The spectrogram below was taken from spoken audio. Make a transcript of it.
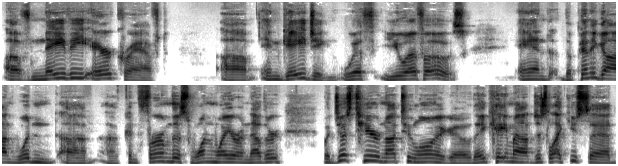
of navy aircraft uh, engaging with ufos and the pentagon wouldn't uh, uh, confirm this one way or another but just here not too long ago they came out just like you said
